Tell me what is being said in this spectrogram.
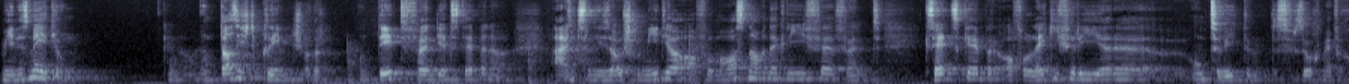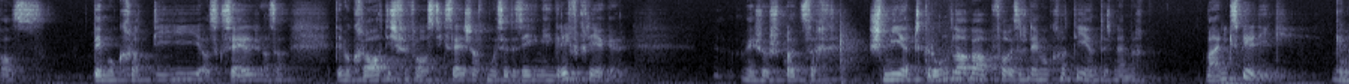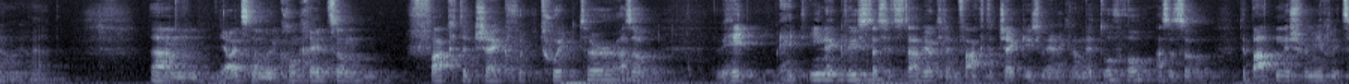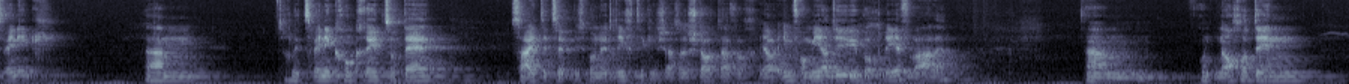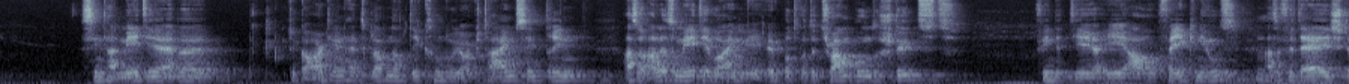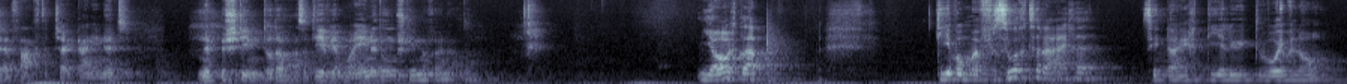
wie ein Medium. Genau. Ja. Und das ist der Clinch, oder? Und dort fangen jetzt eben einzelne Social Media an von Massnahmen ergreifen, fangen Gesetzgeber an von legiferieren und so weiter. Das versucht man einfach als Demokratie, als Gesellschaft, also demokratisch verfasste Gesellschaft muss ja das irgendwie in den Griff kriegen. Weil sonst plötzlich schmiert die Grundlage ab von unserer Demokratie und das ist nämlich Meinungsbildung. Genau, ja. Ja, ähm, ja jetzt nochmal konkret zum Faktencheck von Twitter. Also, hätte Ihnen gewusst, dass jetzt da wirklich ein Faktencheck ist, wäre ich glaube nicht drauf gekommen. Also so, der Button ist für mich ein bisschen zu wenig, ähm, so ein bisschen zu wenig konkret, so der sagt jetzt etwas, was nicht richtig ist. Also es steht einfach, ja, informier dich über Briefwahlen. Ähm, und nachher dann sind halt Medien eben, The Guardian hat glaube ich einen Artikel, New York Times sind drin, also alles Medien, wo eigentlich jemand, der Trump unterstützt, findet die ja eh auch Fake News. Mhm. Also für den ist der Faktencheck eigentlich nicht, nicht bestimmt, oder? Also die wird man eh nicht umstimmen können, oder? Ja, ich glaube, die, die man versucht zu erreichen, sind eigentlich die Leute, die immer noch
